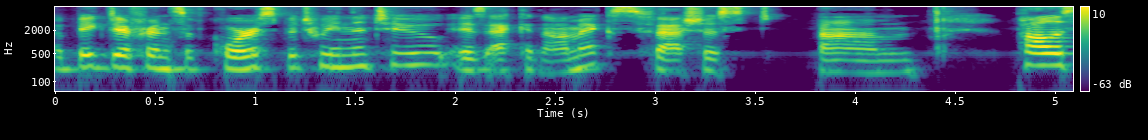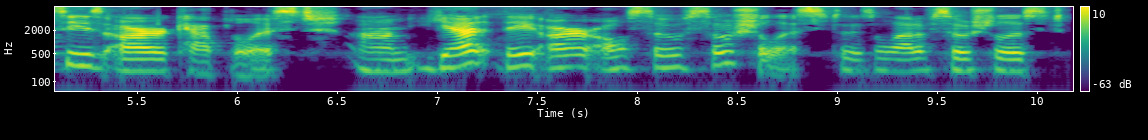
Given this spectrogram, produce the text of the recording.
A big difference, of course, between the two is economics. Fascist um, policies are capitalist, um, yet they are also socialist. There's a lot of socialist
